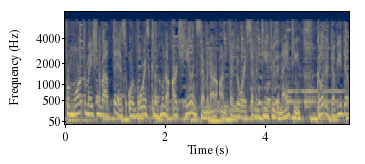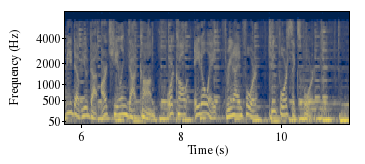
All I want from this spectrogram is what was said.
For more information about this or Lori's Kahuna Arch Healing Seminar on February 17th through the 19th, go to www.archhealing.com or call 808-394-2464.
